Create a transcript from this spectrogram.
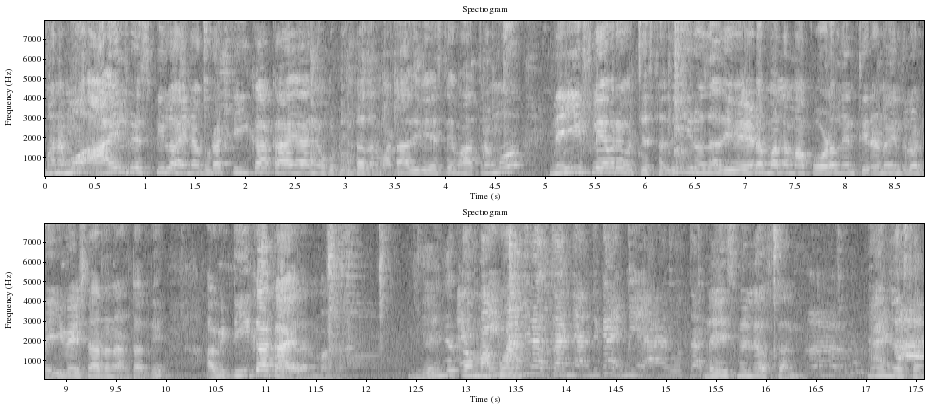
మనము ఆయిల్ రెసిపీలో అయినా కూడా టీకాకాయ అని ఒకటి ఉంటుంది అనమాట అది వేస్తే మాత్రము నెయ్యి ఫ్లేవరే వచ్చేస్తుంది. ఈరోజు అది వేయడం వల్ల మా కోడలు నేను తినను ఇందులో నెయ్యి వేశారని అంటుంది. అవి టీకాకాయలు అనమాట ఏం చెప్తాం మా నెయ్యి కోడ మాదిరి వస్తాండి అందుకే అన్ని వద్దండి. నెయ్యి స్మెల్లే వస్తుంది. ఏం చేస్తాం?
